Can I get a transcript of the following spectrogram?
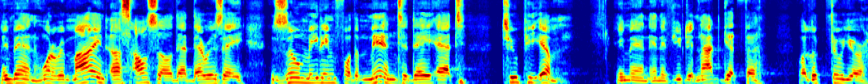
Amen. I want to remind us also that there is a Zoom meeting for the men today at 2 p.m. Amen. And if you did not get the or look through your,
